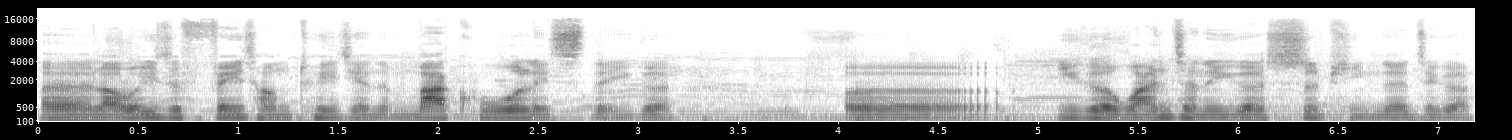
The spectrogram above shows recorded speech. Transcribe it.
呃，老陆一直非常推荐的 Mark Wallace 的一个，呃。一个完整的一个视频的这个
